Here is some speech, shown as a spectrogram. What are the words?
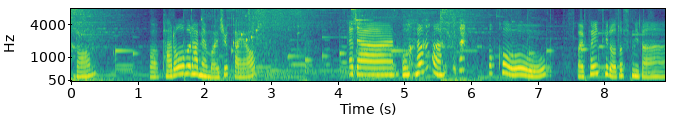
그럼 어, 바로업을 하면 뭘 줄까요? 짜잔! 와! 초코! 말파이트를 얻었습니다.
